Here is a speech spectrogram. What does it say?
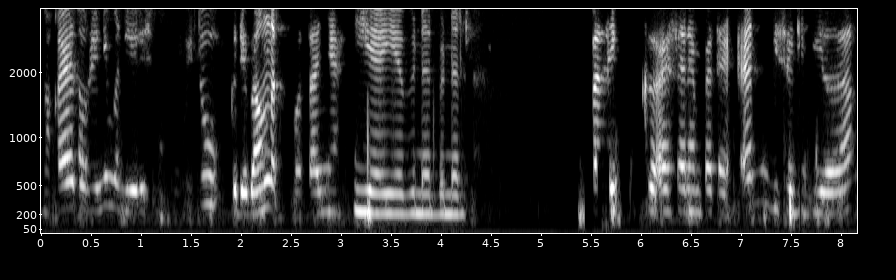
Makanya tahun ini mandiri itu gede banget kuotanya. Iya, iya benar-benar. Balik ke SNMPTN bisa dibilang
